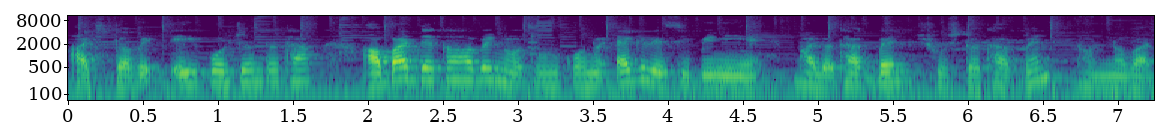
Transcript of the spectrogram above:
আজ তবে এই পর্যন্ত থাক, আবার দেখা হবে নতুন কোনো এক রেসিপি নিয়ে। ভালো থাকবেন, সুস্থ থাকবেন, ধন্যবাদ।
